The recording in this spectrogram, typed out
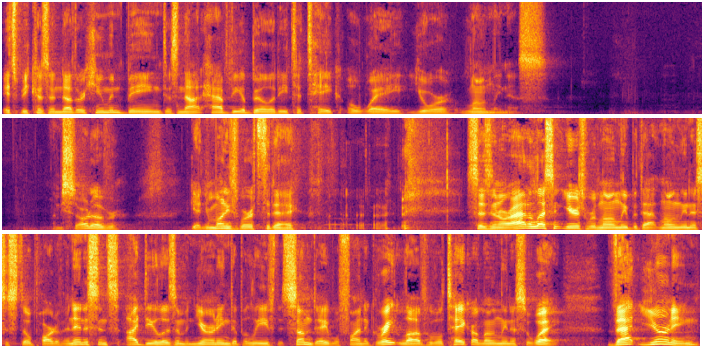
It's because another human being does not have the ability to take away your loneliness. Let me start over. Getting your money's worth today. says, In our adolescent years, we're lonely, but that loneliness is still part of an innocence, idealism, and yearning that believes that someday we'll find a great love who will take our loneliness away. That yearning,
